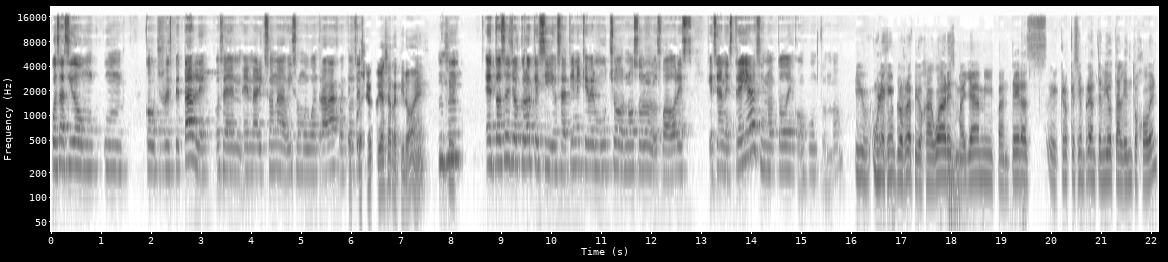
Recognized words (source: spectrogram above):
pues ha sido un, un coach respetable, o sea, en, en Arizona hizo muy buen trabajo, Por entonces... cierto, ya se retiró, ¿eh? Sí. Entonces yo creo que sí, o sea, tiene que ver mucho no solo los jugadores que sean estrellas, sino todo en conjunto, ¿no? Y un ejemplo rápido, Jaguares, Miami, Panteras, eh, creo que siempre han tenido talento joven.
